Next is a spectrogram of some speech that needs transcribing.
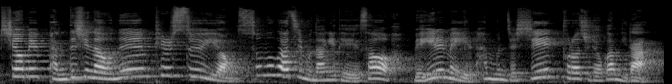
시험에 반드시 나오는 필수 유형 20가지 문항에 대해서 매일매일 한 문제씩 풀어주려고 합니다.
